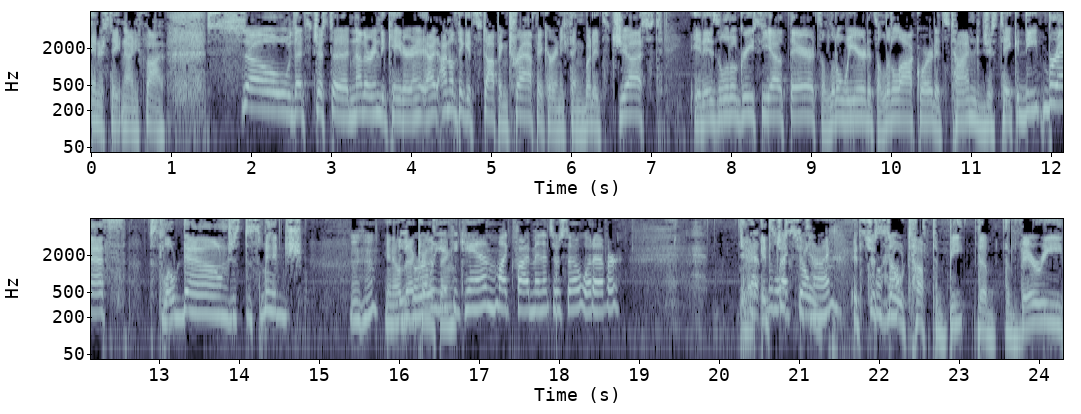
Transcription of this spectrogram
Interstate 95. So that's just another indicator. I, I don't think it's stopping traffic or anything, but it's just it is a little greasy out there. It's a little weird. It's a little awkward. It's time to just take a deep breath, slow down just a smidge. Mm-hmm. You know Leave that kind of thing. if you can, like five minutes or so, whatever. Yeah, it's just so time it's just will so help. tough to beat the the very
